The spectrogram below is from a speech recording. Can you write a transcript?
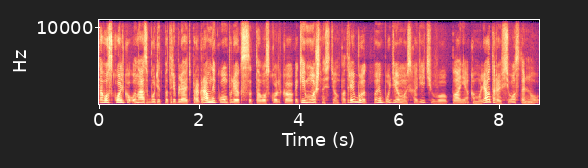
того, сколько у нас будет потреблять программный комплекс, от того, сколько, какие мощности он потребует, мы будем исходить в плане аккумулятора и всего остального.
